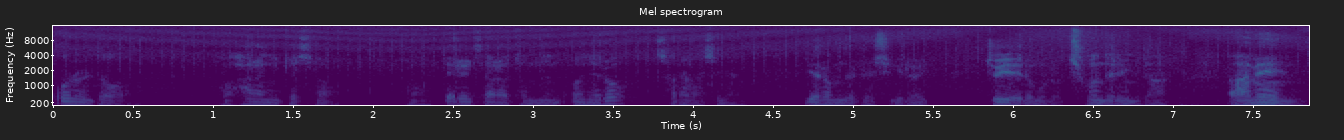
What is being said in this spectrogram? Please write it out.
오늘도 어, 하나님께서 어, 때를 따라 돕는 은혜로 살아가시는 여러분들 되시기를 주의 이름으로 축원드립니다. 아멘.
